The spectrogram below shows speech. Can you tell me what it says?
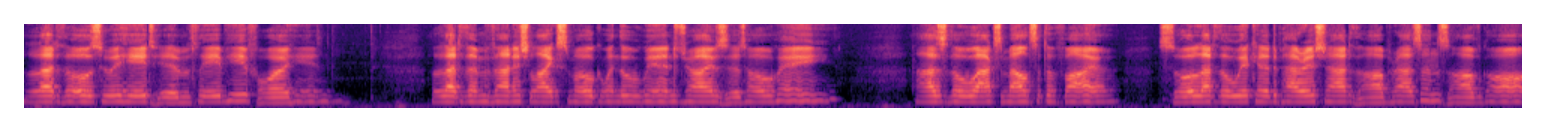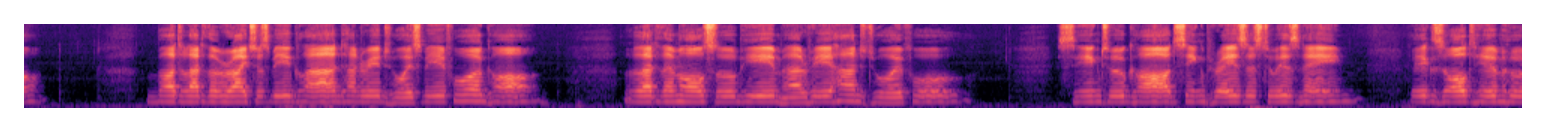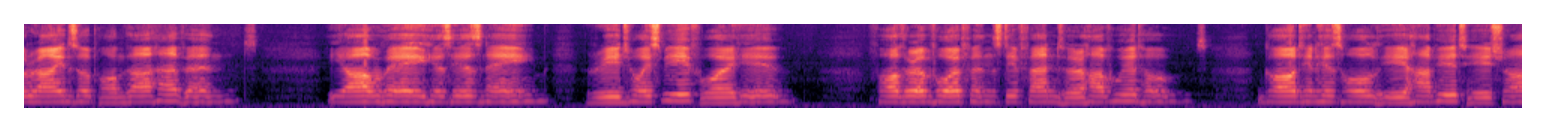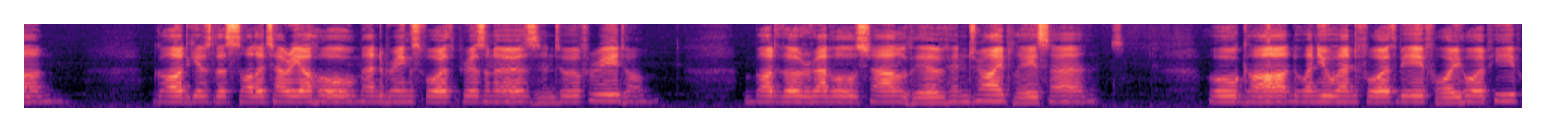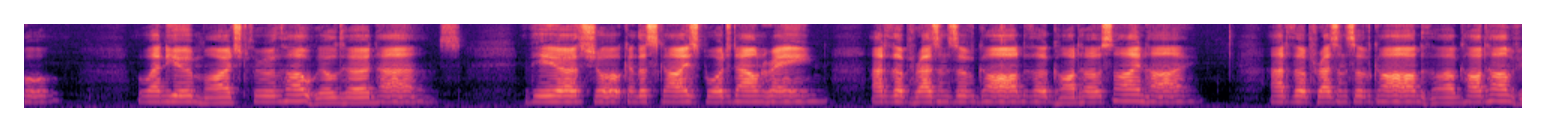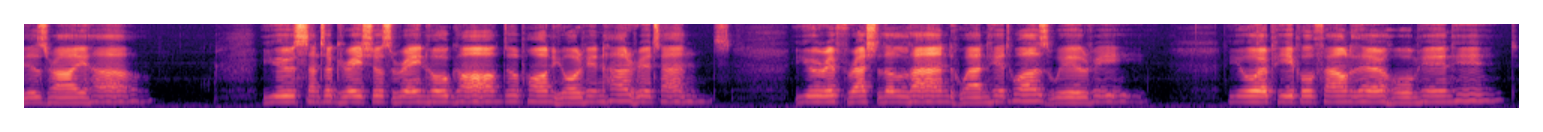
Let those who hate him flee before him. Let them vanish like smoke when the wind drives it away. As the wax melts at the fire, so let the wicked perish at the presence of God. But let the righteous be glad and rejoice before God. Let them also be merry and joyful. Sing to God, sing praises to his name. Exalt him who rides upon the heavens. Yahweh is his name. Rejoice before him. Father of orphans, defender of widows, God in his holy habitation. God gives the solitary a home and brings forth prisoners into freedom. But the rebels shall live in dry places. O God, when you went forth before your people, when you marched through the wilderness, the earth shook and the skies poured down rain at the presence of God, the God of Sinai, at the presence of God, the God of Israel. You sent a gracious rain, O God, upon your inheritance. You refreshed the land when it was weary. Your people found their home in it.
